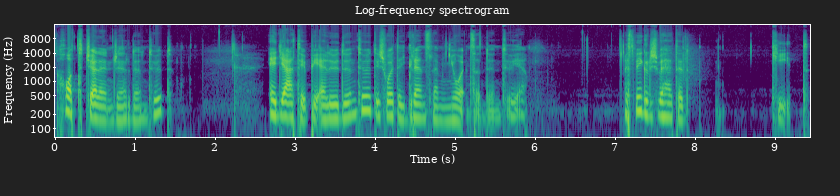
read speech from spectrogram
hat Challenger döntőt, egy ATP elődöntőt, és volt egy Grand Slam 8 döntője. Ezt végül is veheted két.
